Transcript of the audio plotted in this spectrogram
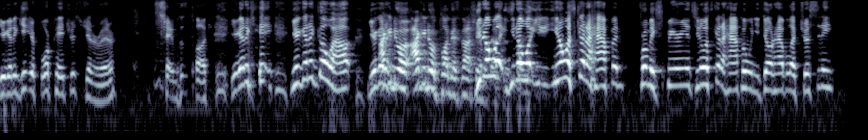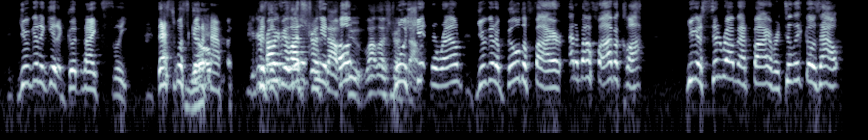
You're gonna get your 4Patriots generator. Shameless plug. You're gonna get. You're gonna go out. You're gonna. can do a I can do a plug that's not. You know what? You know what? You, you know what's gonna happen from experience. You know what's gonna happen when you don't have electricity. You're gonna get a good night's sleep. That's what's gonna Yup. happen. You're gonna probably be a lot instead of stressed being out up, too. A lot less stressed out. bullshitting around. You're gonna build a fire at about five o'clock. You're gonna sit around that fire until it goes out,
